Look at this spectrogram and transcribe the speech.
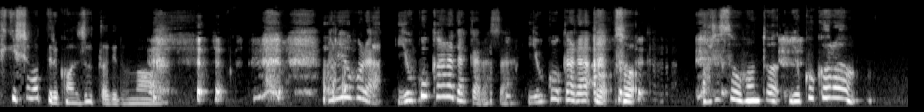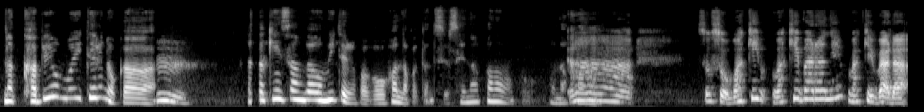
引き締まってる感じだったけどな。あれはほら、横からだからさ、横から。そう。あれそう、本当は横から、なんか壁を向いてるのか、うん。アサキンさん側を見てるのかが分かんなかったんですよ。背中なのか、お腹なのか。そうそう、脇、脇腹ね、脇腹。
